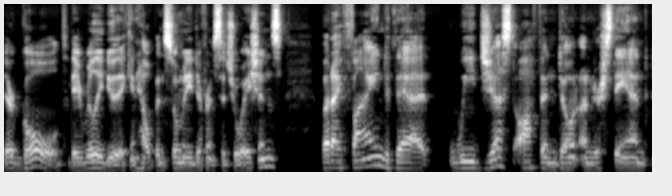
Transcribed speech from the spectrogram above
they're gold. They really do. They can help in so many different situations. But I find that we just often don't understand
